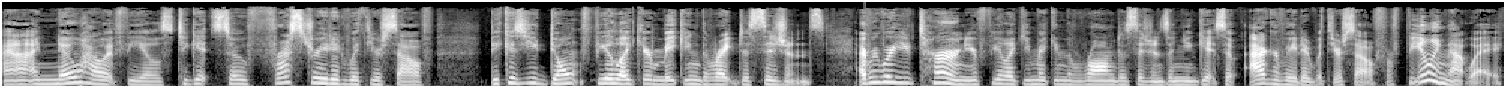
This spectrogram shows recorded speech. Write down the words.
and I know how it feels to get so frustrated with yourself because you don't feel like you're making the right decisions. Everywhere you turn, you feel like you're making the wrong decisions, and you get so aggravated with yourself for feeling that way.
